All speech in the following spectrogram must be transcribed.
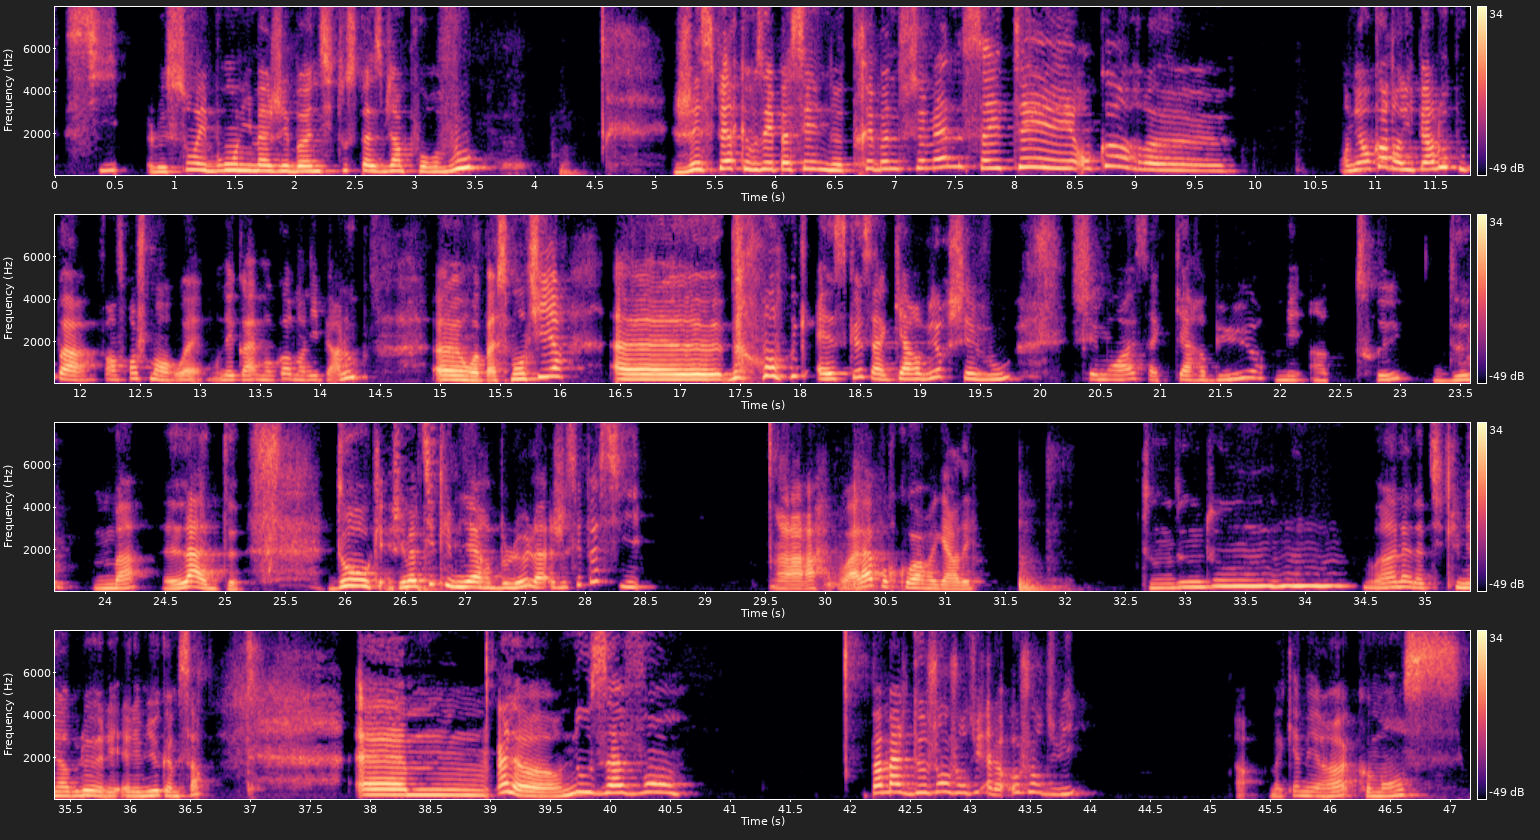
si le son est bon, l'image est bonne, si tout se passe bien pour vous. J'espère que vous avez passé une très bonne semaine. Ça a été encore... Euh, on est encore dans l'hyperloop ou pas? Enfin franchement, ouais, on est quand même encore dans l'hyperloop. Euh, on va pas se mentir. Euh, donc, est-ce que ça carbure chez vous? Chez moi, ça carbure, mais un truc de malade. Donc, j'ai ma petite lumière bleue là. Je ne sais pas si. Ah, voilà pourquoi, regardez. Voilà, la petite lumière bleue, elle est, mieux comme ça. Euh, alors, nous avons pas mal de gens aujourd'hui. Alors, aujourd'hui, ah, ma caméra commence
